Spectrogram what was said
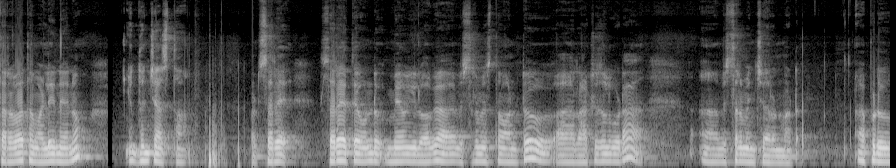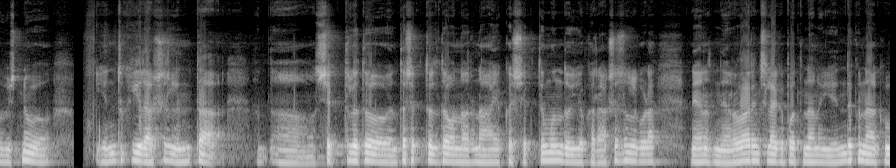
తర్వాత మళ్ళీ నేను యుద్ధం చేస్తాను. సరే సరే అయితే ఉండు. మేము ఈలోగా విశ్రమిస్తాం అంటూ ఆ రాక్షసులు కూడా విశ్రమించారనమాట అప్పుడు విష్ణువు ఎందుకు ఈ రాక్షసులు ఎంత శక్తులతో ఎంత శక్తులతో ఉన్నారు నా యొక్క శక్తి ముందు ఈ యొక్క రాక్షసులు కూడా నేను నిర్వారించలేకపోతున్నాను ఎందుకు నాకు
